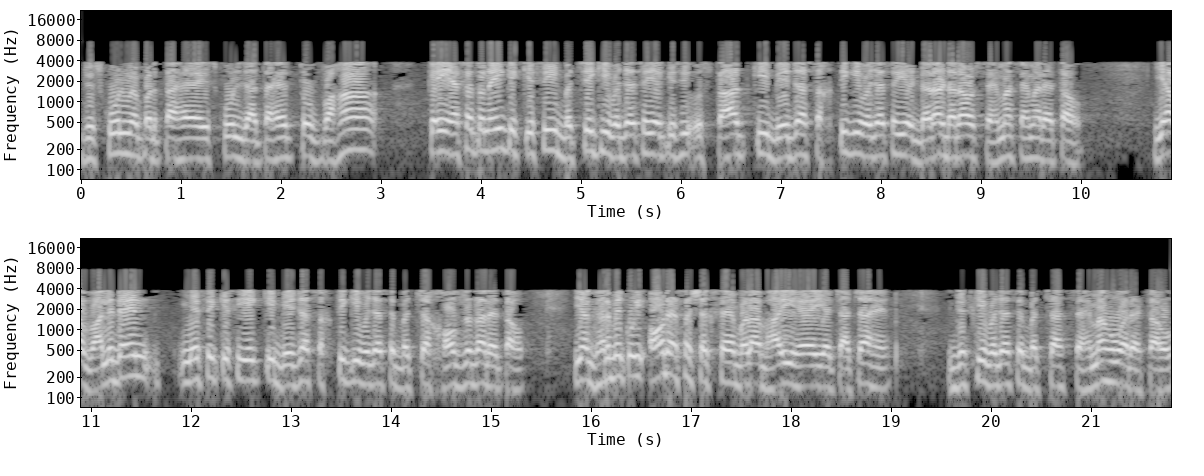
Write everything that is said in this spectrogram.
جو اسکول میں پڑھتا ہے، اسکول جاتا ہے، تو وہاں کہیں ایسا تو نہیں کہ کسی بچے کی وجہ سے یا کسی استاد کی بیجا سختی کی وجہ سے یہ ڈرا ڈرا اور سہما سہما رہتا ہو۔ یا والدین میں سے کسی ایک کی بیجا سختی کی وجہ سے بچہ خوف زدہ رہتا ہو۔ یا گھر میں کوئی اور ایسا شخص ہے، بڑا بھائی ہے یا چاچا ہے، جس کی وجہ سے بچہ سہما ہوا رہتا ہو،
